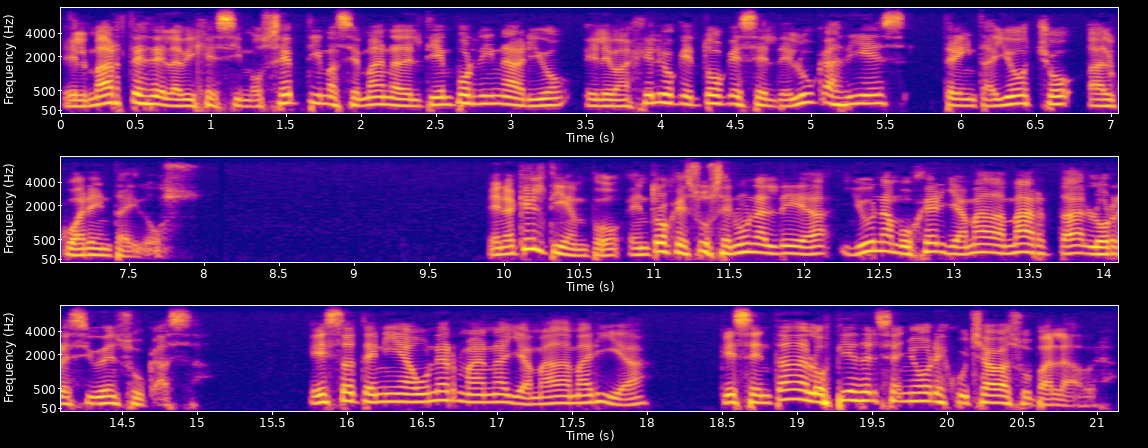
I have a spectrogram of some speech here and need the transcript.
El martes de la vigésimo séptima semana del tiempo ordinario, el Evangelio que toca es el de Lucas 10, 38 al 42. En aquel tiempo entró Jesús en una aldea y una mujer llamada Marta lo recibió en su casa. Esta tenía una hermana llamada María, que sentada a los pies del Señor escuchaba su palabra.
